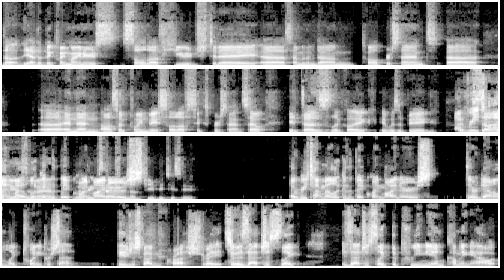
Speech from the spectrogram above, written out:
the yeah the Bitcoin miners sold off huge today. Uh, some of them down twelve percent, uh, uh, and then also Coinbase sold off six percent. So it does look like it was a big. Every time I look at the Bitcoin the miners of GBTC. Every time I look at the Bitcoin miners, they're down like twenty percent. They've just gotten crushed, right? So is that just like, is that just like the premium coming out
